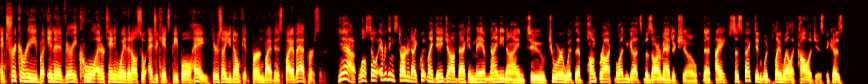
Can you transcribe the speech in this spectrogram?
and trickery, but in a very cool, entertaining way that also educates people. Hey, here's how you don't get burned by this by a bad person. Yeah, well, so everything started. I quit my day job back in May of 99 to tour with the punk rock blood and guts bizarre magic show that I suspected would play well at colleges because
